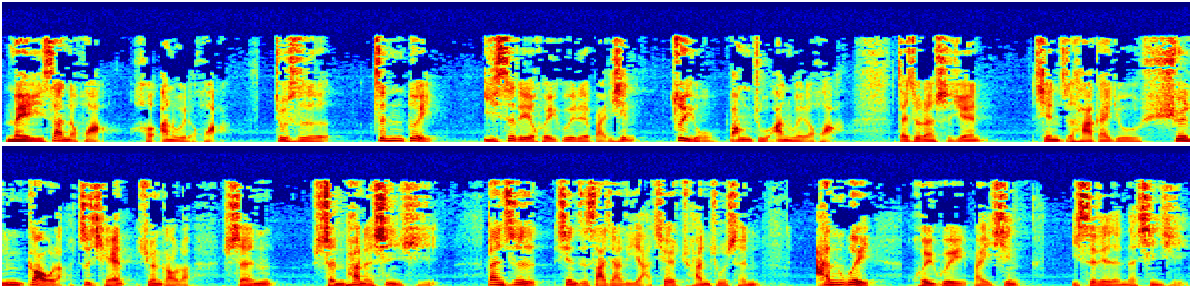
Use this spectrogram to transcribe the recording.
美善的话和安慰的话，就是针对以色列回归的百姓最有帮助、安慰的话。在这段时间，先知哈该就宣告了之前宣告了神审判的信息。但是，先知撒加利亚却传出神安慰回归百姓以色列人的信息。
